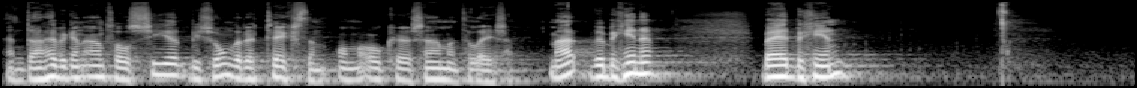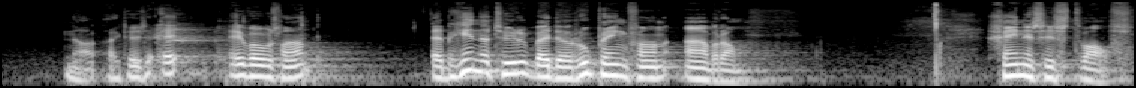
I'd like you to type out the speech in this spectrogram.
En daar heb ik een aantal zeer bijzondere teksten om ook uh, samen te lezen. Maar we beginnen bij het begin. Nou, laat ik deze e- even overslaan. Het begint natuurlijk bij de roeping van Abraham. Genesis 12.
